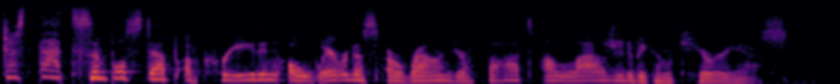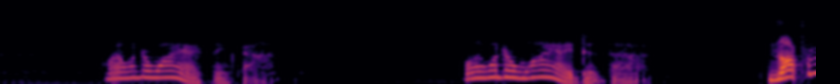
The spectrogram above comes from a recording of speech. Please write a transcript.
just that simple step of creating awareness around your thoughts allows you to become curious. Well, I wonder why I think that. Well, I wonder why I did that. Not from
